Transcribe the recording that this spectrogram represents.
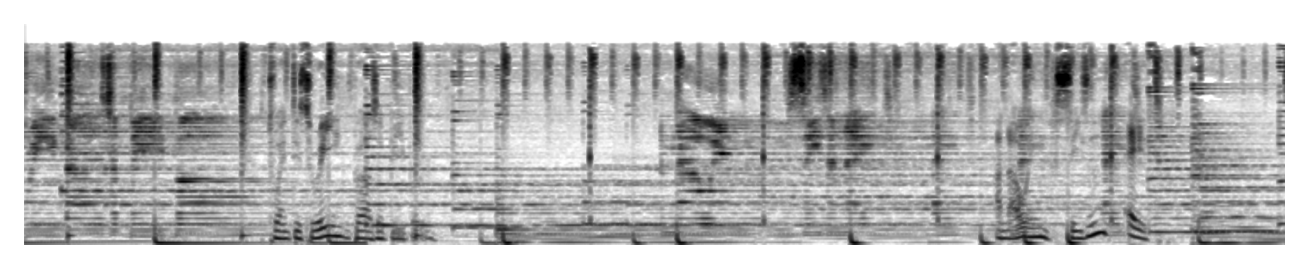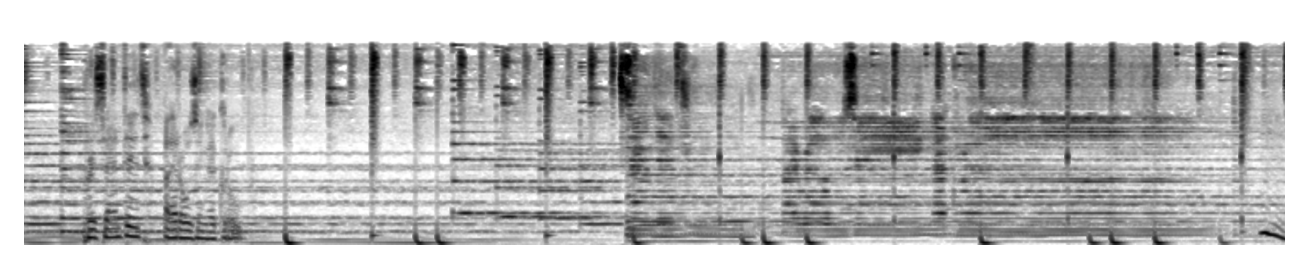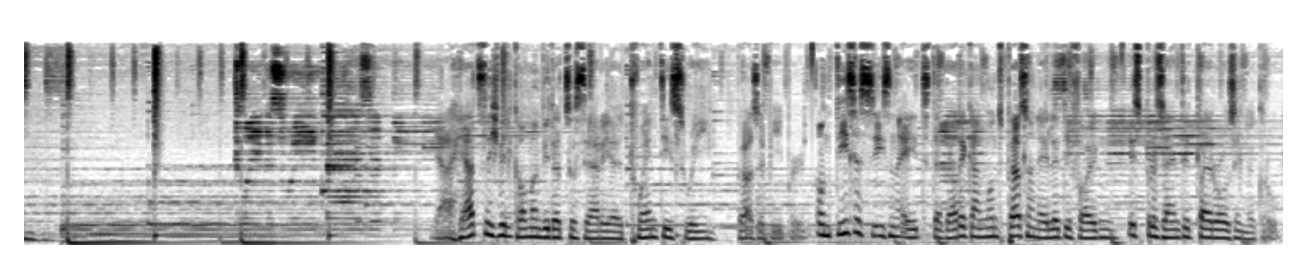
23 Börse People. 23 Börse People. Now in season 8. 8. And now in season 8. Presented by Rosinger Group. Herzlich willkommen wieder zur Serie 23 Börse People. Und diese Season 8 der Werdegang und Personality Folgen ist presented by Rosinger Group.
